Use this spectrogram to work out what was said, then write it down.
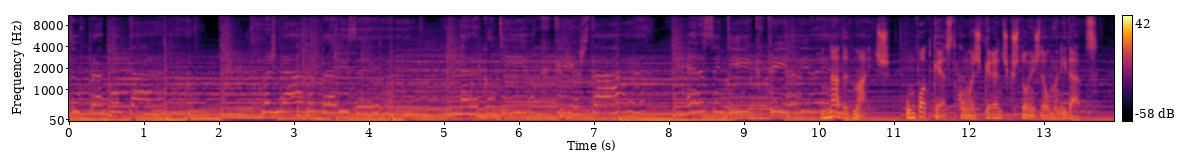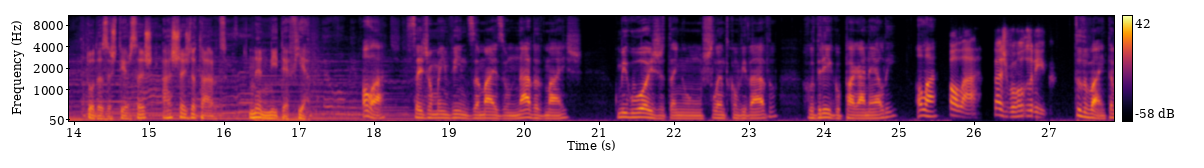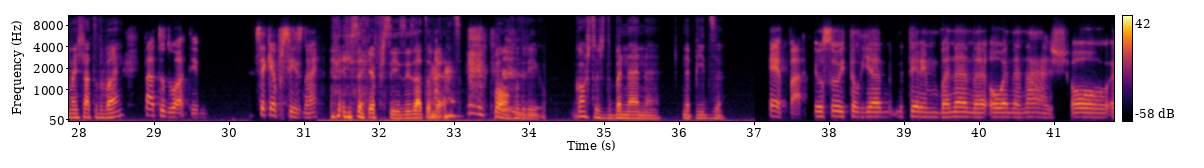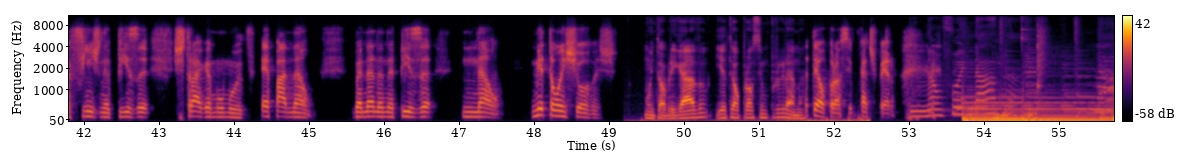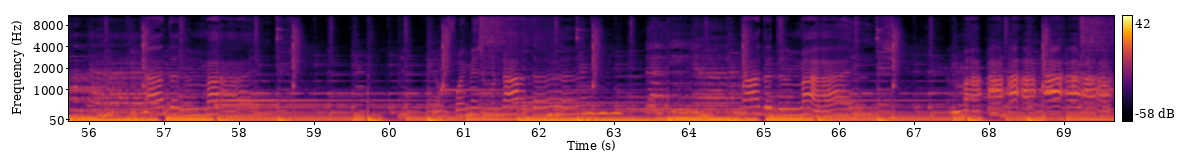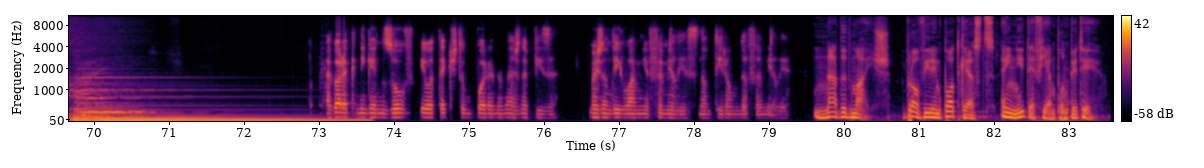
tanto para contar, mas nada para dizer. Era contigo que queria estar, era sem ti que queria viver. Nada de Mais, um podcast com as grandes questões da humanidade. Todas as terças, às seis da tarde, na NIT FM. Olá, sejam bem-vindos a mais um Nada de Mais. Comigo hoje tenho um excelente convidado, Rodrigo Paganelli. Olá, Olá, estás bom, Rodrigo? tudo bem? Também está tudo bem? Está tudo ótimo. Isso é que é preciso, não é? Isso é que é preciso, exatamente. Bom, Rodrigo, gostas de banana na pizza? É pá, eu sou italiano, meterem-me banana ou ananás ou afins na pizza estraga-me o mood. É pá, não. Banana na pizza, não. Metam anchovas. Muito obrigado e até ao próximo programa. Até ao próximo, cá te espero. Não foi nada foi mesmo nada, nada demais. Mais. Agora que ninguém nos ouve, eu até costumo pôr ananás na pizza. Mas não digo à minha família, senão tiram-me da família. Nada de Mais. Para ouvir em podcast em nitfm.pt.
